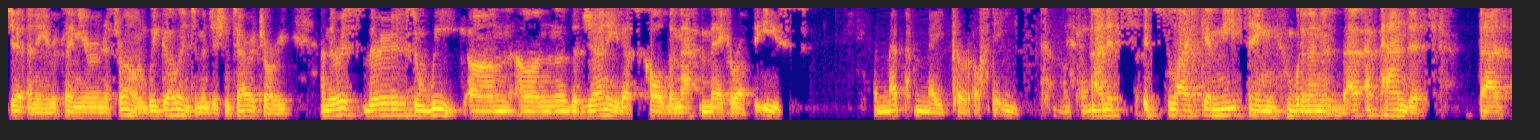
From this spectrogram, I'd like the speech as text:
journey, reclaim your inner throne, we go into magician territory, and there is there is a week on on the journey that's called the map maker of the east. The map maker of the east, okay, and it's it's like a meeting with an, a, a pandit that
